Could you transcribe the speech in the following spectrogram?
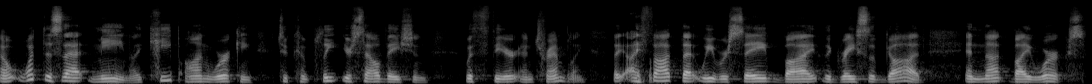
Now, what does that mean? Like, keep on working to complete your salvation with fear and trembling. I thought that we were saved by the grace of God and not by works.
